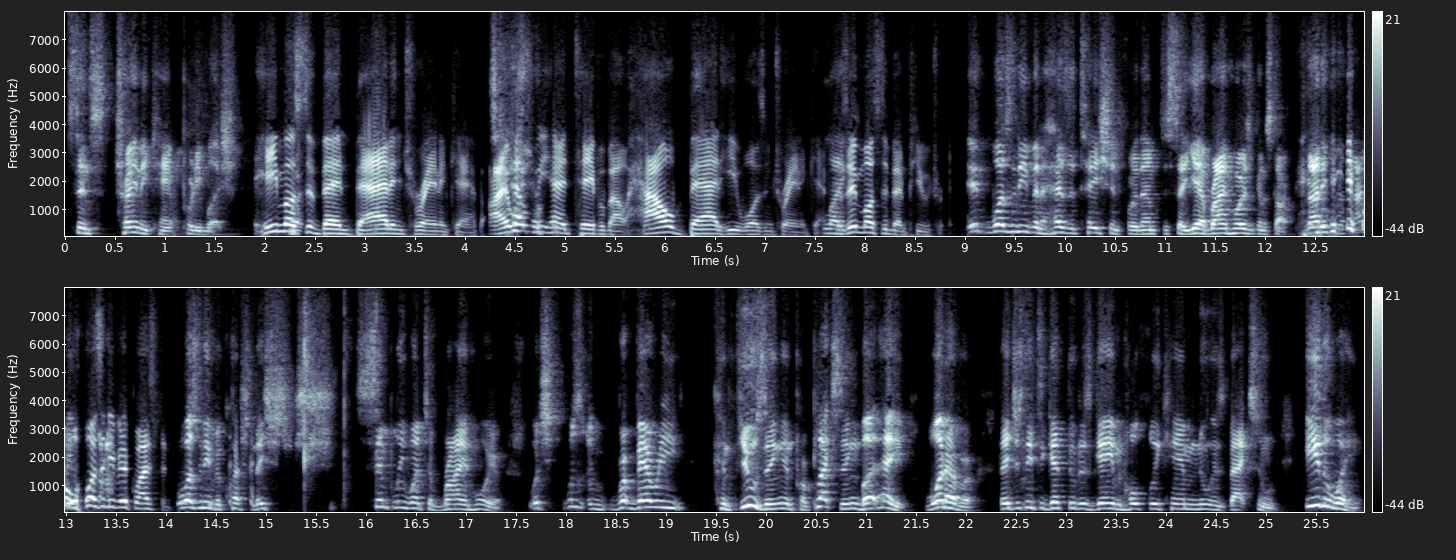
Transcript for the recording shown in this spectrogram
since training camp, pretty much. He must have been bad in training camp. I wish we had tape about how bad he was in training camp because Like- it must have been putrid. It wasn't even a hesitation for them to say, "Yeah, Brian Hoyer's going to start." Not even. not even it wasn't even a question. It wasn't even a question. They sh- sh- simply went to Brian Hoyer, which was very confusing and perplexing. But hey, whatever. They just need to get through this game, and hopefully Cam Newton's back soon. Either way,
